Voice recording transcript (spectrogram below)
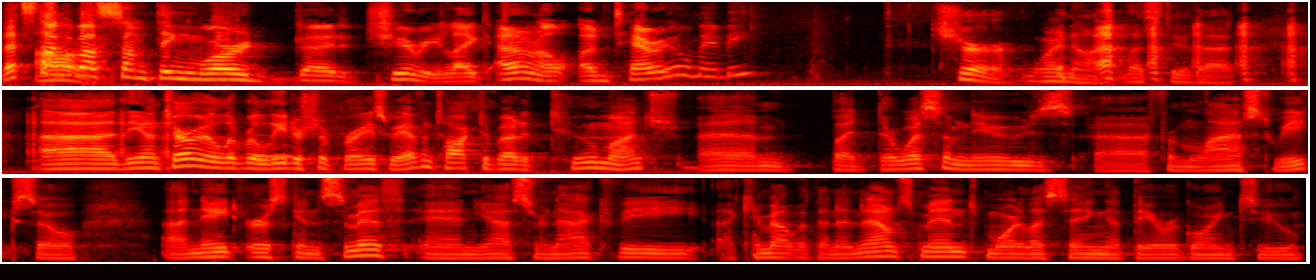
Let's talk All about right. something more uh, cheery, like I don't know, Ontario, maybe. Sure, why not? Let's do that. Uh, the Ontario Liberal leadership race, we haven't talked about it too much, um, but there was some news uh, from last week. So uh, Nate Erskine Smith and Yasir Naqvi uh, came out with an announcement, more or less saying that they were going to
